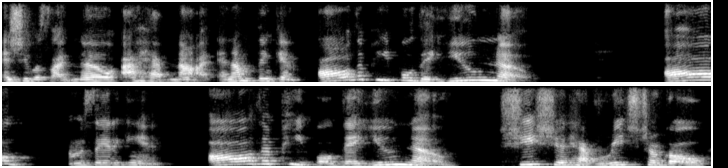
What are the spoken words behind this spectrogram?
And she was like, no, I have not. And I'm thinking, all the people that you know, all, I'm going to say it again, all the people that you know she should have reached her goal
